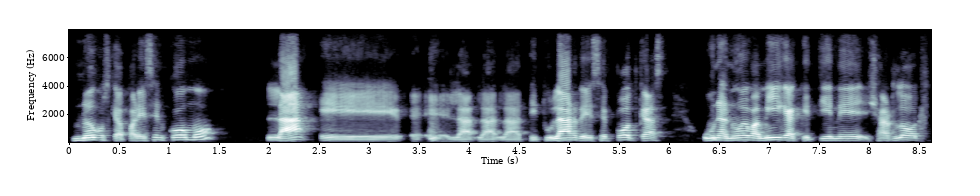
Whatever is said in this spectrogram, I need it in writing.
nuevos que aparecen como la, la, la, titular de ese podcast, una nueva amiga que tiene Charlotte,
